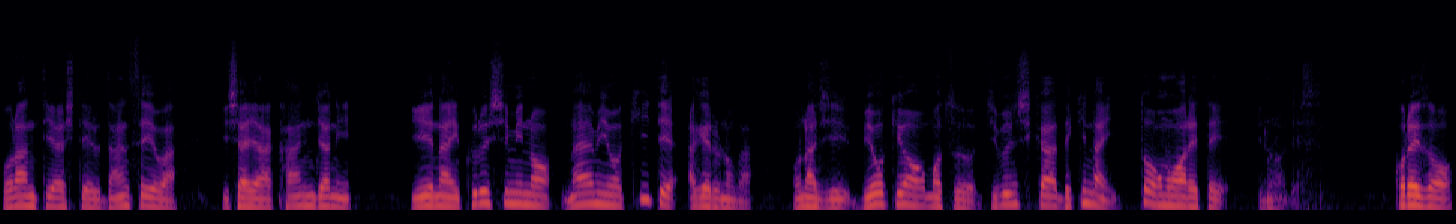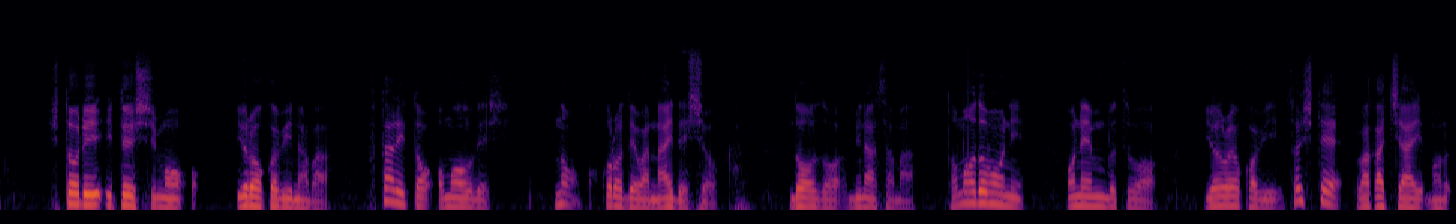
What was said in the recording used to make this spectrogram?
ボランティアしている男性は医者や患者に言えない苦しみの悩みを聞いてあげるのが同じ病気を持つ自分しかできないと思われているのです。これぞ一人いてしも喜びなば二人と思うべしの心ではないでしょうか。どうぞ皆様ともどもにお念仏を喜びそして分かち合い分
